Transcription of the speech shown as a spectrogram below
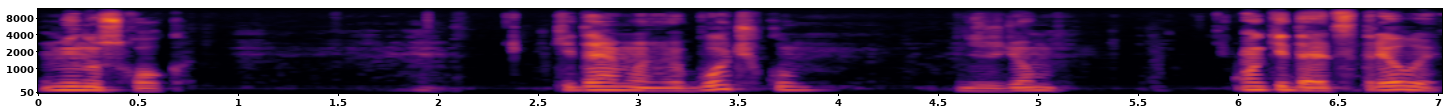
Минус хок. Кидаем э, бочку. Ждем он кидает стрелы,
